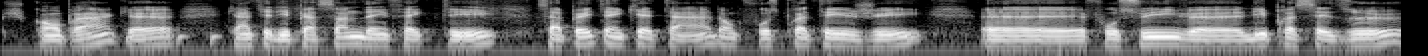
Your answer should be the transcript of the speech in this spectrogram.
Je comprends que quand il y a des personnes infectées, ça peut être inquiétant, donc il faut se protéger, il euh, faut suivre euh, les procédures,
